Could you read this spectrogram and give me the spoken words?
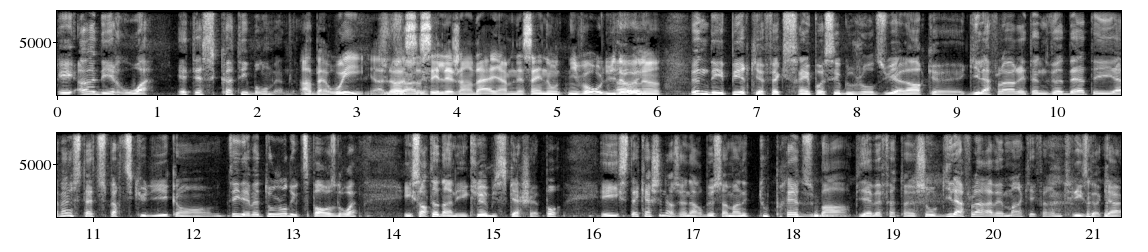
Et un des rois était Scotty Bowman. Ah ben oui, Ah, là, J'en ça c'est légendaire. Il a amené ça à un autre niveau, lui, Ah là. oui. là. Une des pires qui a fait que ce serait impossible aujourd'hui, alors que Guy Lafleur était une vedette et il avait un statut particulier. qu'on, il avait toujours des petits passe-droits. Et il sortait dans les clubs, il se cachait pas. Et il s'était caché dans un arbuste à un moment donné, tout près du bar. Puis il avait fait un saut. Guy Lafleur avait manqué faire une crise de cœur,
